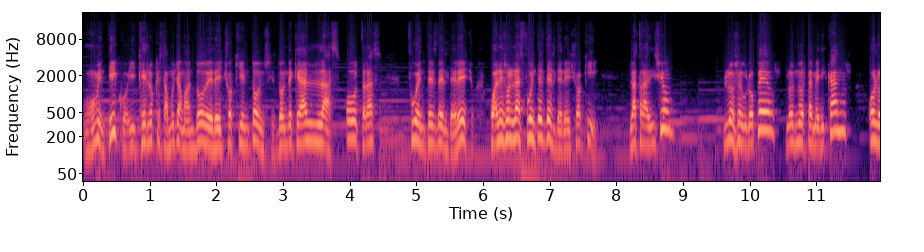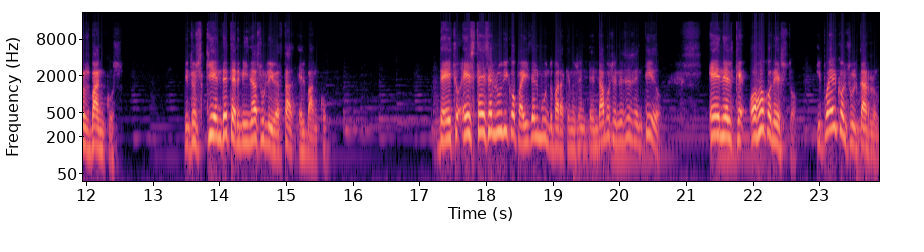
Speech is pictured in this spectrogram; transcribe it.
Un momentico, ¿y qué es lo que estamos llamando derecho aquí entonces? ¿Dónde quedan las otras fuentes del derecho? ¿Cuáles son las fuentes del derecho aquí? ¿La tradición? ¿Los europeos? ¿Los norteamericanos? ¿O los bancos? Entonces, ¿quién determina su libertad? El banco. De hecho, este es el único país del mundo, para que nos entendamos en ese sentido, en el que, ojo con esto, y pueden consultarlo,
